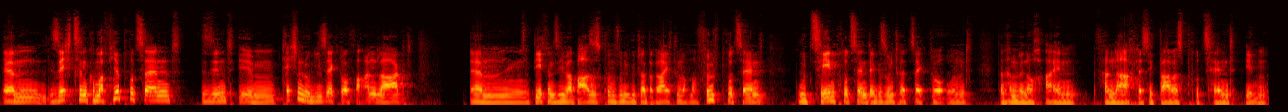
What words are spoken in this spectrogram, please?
Ähm, 16,4 Prozent sind im Technologiesektor veranlagt, ähm, defensiver Basiskonsumgüterbereich dann nochmal 5 Prozent, gut 10 Prozent der Gesundheitssektor und dann haben wir noch ein vernachlässigbares Prozent im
